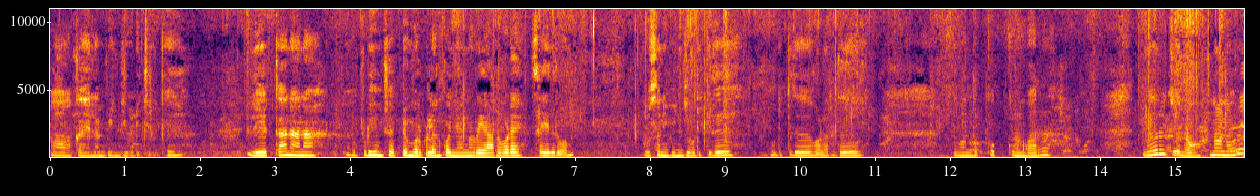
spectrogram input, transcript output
பாவக்காயெல்லாம் பிஞ்சு பிடிச்சிருக்கு. லேட் தான் ஆனால் எப்படியும் செப்டம்பருக்குள்ளே கொஞ்சம் நிறைய அறுவடை செய்திருவோம். பூசணி பிஞ்சு பிடிக்குது பிடிக்குது வளருது. இது வந்து குக்கும்பர். இது நான் ஒரே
